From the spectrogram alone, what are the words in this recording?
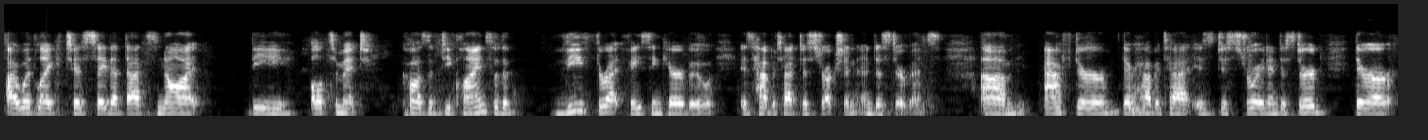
I would like to say that that's not the ultimate cause of decline. So the the threat facing caribou is habitat destruction and disturbance. Um, after their habitat is destroyed and disturbed, there are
